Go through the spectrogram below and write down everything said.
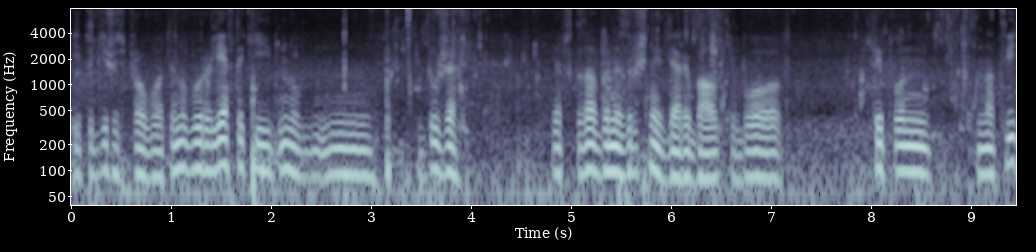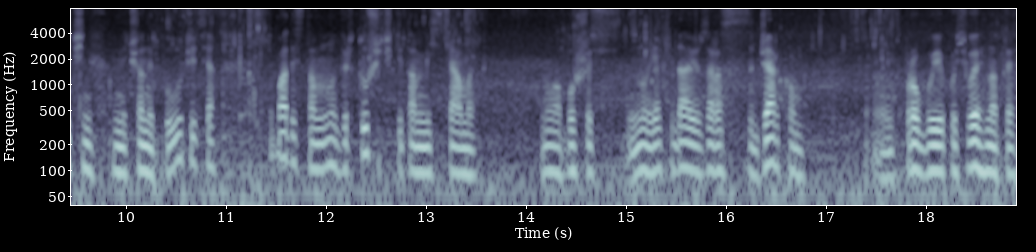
І тоді щось пробувати. Ну, бо рельєф такий, ну, дуже, я б сказав би, незручний для рибалки, бо, типу, на твічинг нічого не вийде. Хіба десь там ну, віртушечки там місцями. Ну або щось. Ну, я кидаю зараз джерком, пробую якось вигнати.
